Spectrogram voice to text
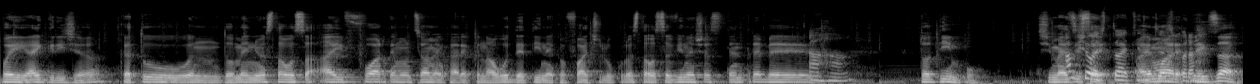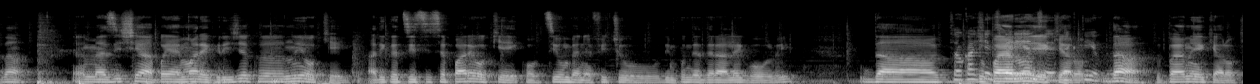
băi, ai grijă că tu în domeniul ăsta o să ai foarte mulți oameni care când aud de tine că faci lucrul ăsta o să vină și o să te întrebe Aha. tot timpul. Și mi-a Am zis, și o situație ai, ai mare, Exact, da. Mi-a zis și ea, băi, ai mare grijă că nu e ok. Adică ți, ți se pare ok că obții un beneficiu din punct de vedere al ego-ului, dar Sau ca după aia nu e chiar efectiv, da, da, după aia nu e chiar ok.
